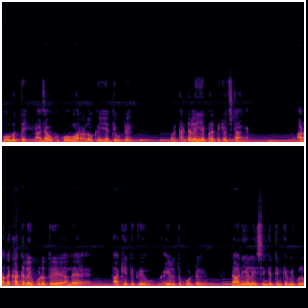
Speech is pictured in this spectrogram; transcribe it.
கோபத்தை ராஜாவுக்கு கோபம் வர அளவுக்கு ஏற்றி விட்டு ஒரு கட்டளையே பிறப்பிக்க வச்சுட்டாங்க. ஆனால் அந்த கட்டளை கொடுத்து அந்த தாக்கியத்துக்கு கையெழுத்து போட்டு தானியலை சிங்கத்தின் கெவிக்குள்ளே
